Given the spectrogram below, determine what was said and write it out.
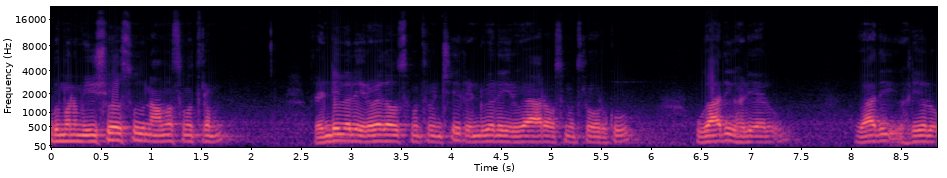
ఇప్పుడు మనం ఈశ్వసు నామ సంవత్సరం రెండు వేల ఇరవై ఐదవ సంవత్సరం నుంచి రెండు వేల ఇరవై ఆరవ సంవత్సరం వరకు ఉగాది ఘడియలు ఉగాది ఘడియలో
